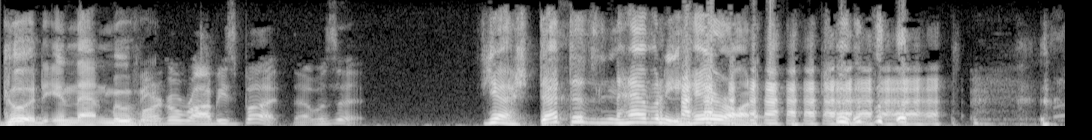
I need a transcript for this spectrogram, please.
good in that movie? Margot Robbie's butt. That was it. Yeah, that doesn't have any hair on it.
